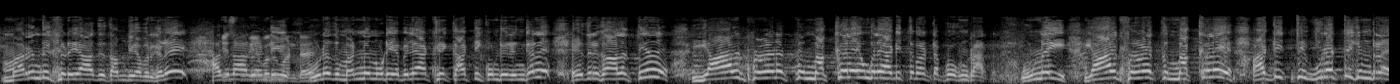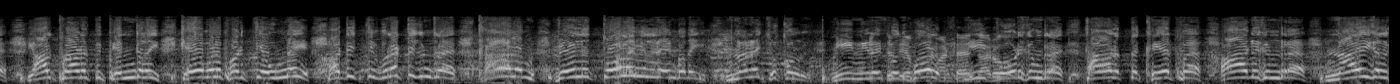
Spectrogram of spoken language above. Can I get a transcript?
மருந்து கிடையாது தம்பி அவர்களே. அதனால் வேண்டி உனது மன்னனுடைய விளையாட்டை காட்டிக் கொண்டிருங்கள். எதிர்காலத்தில் யாழ்ப்பாணத்து மக்களை உங்களை அடித்து விரட்டப் போகின்றார். உன்னை யாழ்ப்பாணத்து மக்களை அடித்து விரட்டுகின்ற யாழ்ப்பாணத்து பெண்களை கேவலப்படுத்திய உன்னை அடித்து விரட்டுகின்ற காலம் வெகு தொலைவில் இல்லை என்பதை நினைத்துக் கொள். நீ நினைப்பது போல் நீ போடுகின்ற தாளத்துக்கு ஏற்ப ஆடுகின்ற நாய்கள்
